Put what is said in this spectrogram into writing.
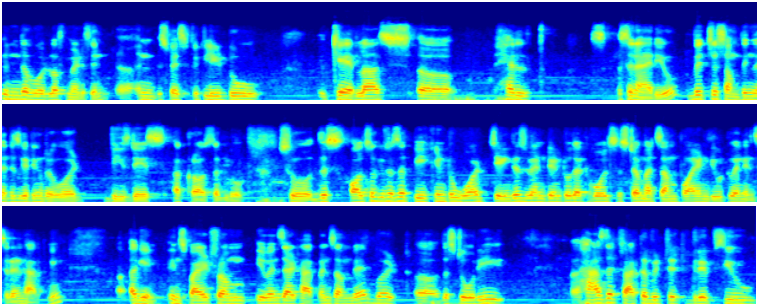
in the world of medicine uh, and specifically to Kerala's uh, health scenario, which is something that is getting revered these days across the globe. So this also gives us a peek into what changes went into that whole system at some point due to an incident happening. Again, inspired from events that happened somewhere, but uh, the story has that factor which it grips you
